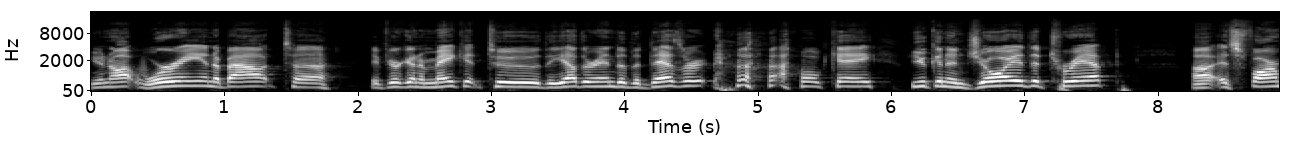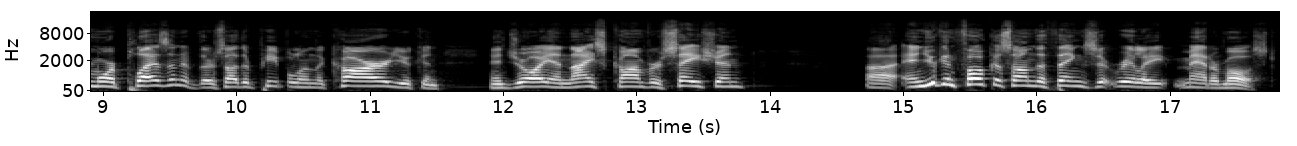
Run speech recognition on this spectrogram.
you're not worrying about uh, if you're going to make it to the other end of the desert. okay, you can enjoy the trip. Uh, it's far more pleasant if there's other people in the car. You can enjoy a nice conversation. Uh, and you can focus on the things that really matter most.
